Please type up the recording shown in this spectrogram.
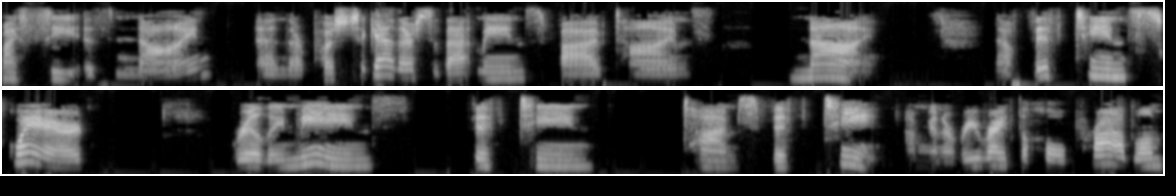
My C is 9, and they're pushed together, so that means 5 times 9. Now 15 squared really means 15 times 15. I'm going to rewrite the whole problem,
